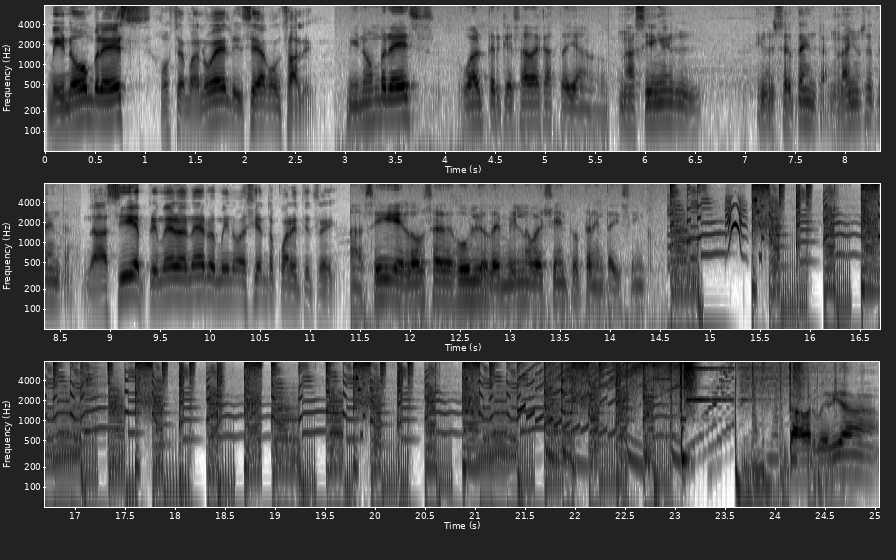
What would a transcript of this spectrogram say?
Mi nombre es José Manuel Licea González. Mi nombre es Walter Quesada Castellano. Nací en el, en el 70, en el año 70. Nací el 1 de enero de 1943. Nací el 11 de julio de 1935. La barbería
